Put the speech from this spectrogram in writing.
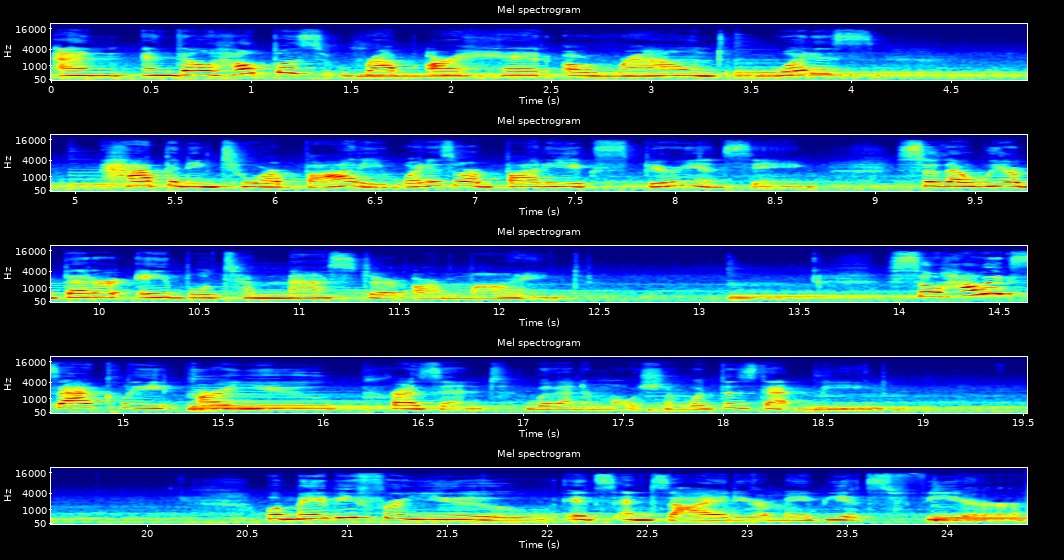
And, and they'll help us wrap our head around what is happening to our body, what is our body experiencing, so that we are better able to master our mind. So, how exactly are you present with an emotion? What does that mean? Well, maybe for you it's anxiety, or maybe it's fear,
